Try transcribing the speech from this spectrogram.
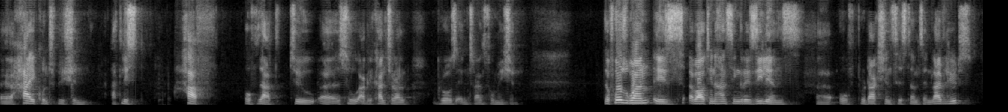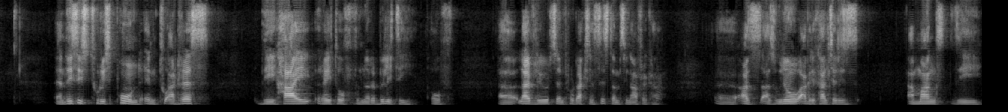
a high contribution, at least half of that to uh, through agricultural growth and transformation. The fourth one is about enhancing resilience uh, of production systems and livelihoods. And this is to respond and to address the high rate of vulnerability of uh, livelihoods and production systems in Africa. Uh, as, as we know, agriculture is amongst the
